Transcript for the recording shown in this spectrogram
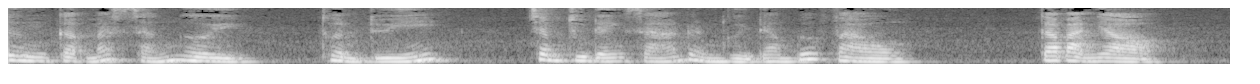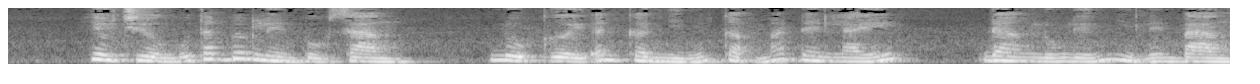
Từng cặp mắt sáng người Thuần túy, Chăm chú đánh giá đoàn người đang bước vào. Các bạn nhỏ, Hiệu trưởng cũng tắt bước lên bục giảng, Nụ cười ân cần nhìn những cặp mắt đen láy Đang lúng liếng nhìn lên bảng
